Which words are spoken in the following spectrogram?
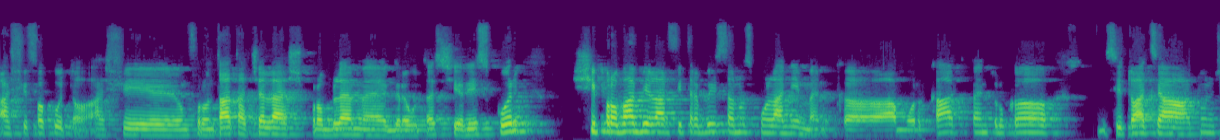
aș fi făcut-o. Aș fi înfruntat aceleași probleme, greutăți și riscuri și probabil ar fi trebuit să nu spun la nimeni că am urcat, pentru că situația atunci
